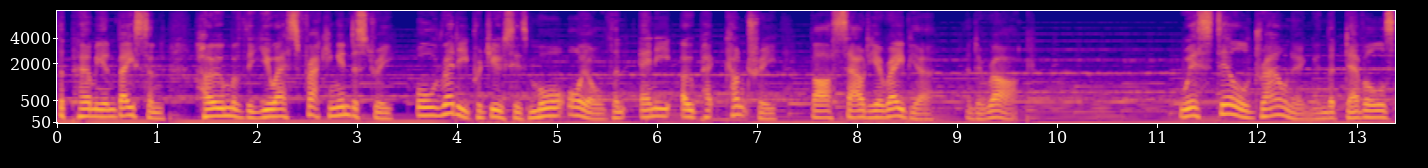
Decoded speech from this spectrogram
The Permian Basin, home of the US fracking industry, already produces more oil than any OPEC country bar Saudi Arabia and Iraq. We're still drowning in the devil's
